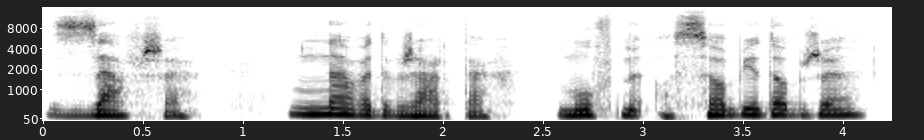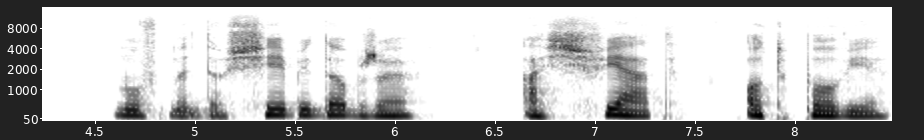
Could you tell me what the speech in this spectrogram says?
Zawsze, nawet w żartach. Mówmy o sobie dobrze, mówmy do siebie dobrze, a świat odpowie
